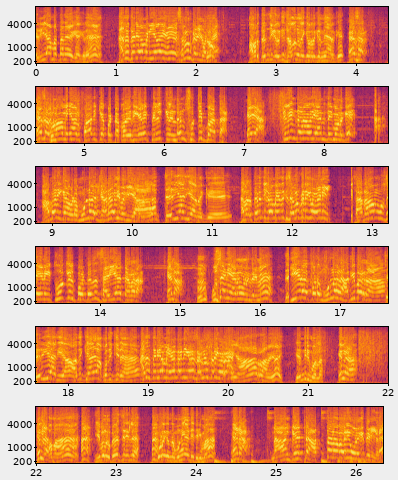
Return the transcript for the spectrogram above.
தெரியாம தானே கேக்குறேன்? அது தெரியாம நீ எல்லாம் சலூன் கடைக்கு வர அவர் தெரிஞ்சுக்கிறதுக்கு ஜலம் கிடைக்கிறதுக்கு என்ன இருக்கு சார்? சார்? சுனாமியால் பாதிக்கப்பட்ட பகுதிகளை பில் கிளின்டன் சுற்றி பார்த்தார் ஏயா கிளின்டன் யாருன்னு தெரியுமா உனக்கு? அமெரிக்காவோட முன்னாள் ஜனாதிபதியா? தெரியாது எனக்கு அவர் தெரிஞ்சுக்காம எதுக்கு சலூன் கடைக்கு வர நீ சதாம் ஹுசைனை தூக்கில் போட்டது சரியா தவறா? ஏன்னா? ஹுசைன் யாருன்னு உனக்கு தெரியுமா? ஈராக்கோட முன்னாள் அதிபரா? தெரியாதியா? அதுக்கு ஏன் குதிக்கிற? அது தெரியாம ஏன்டா நீ சலூன் கடைக்கு வர? யாரா? எந்திரி முதல்ல. என்ன ஆமா இவ்வளவு பேசுறீல உனக்கு இந்த முனியாண்டி தெரியுமா? ஏடா நான் கேட்ட அத்தனை உனக்கு தெரியல.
